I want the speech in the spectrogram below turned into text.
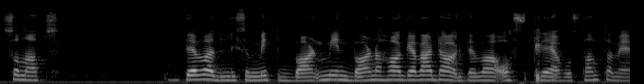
Sånn at det var liksom mitt barn, min barnehagehverdag. Det var oss tre hos tanta mi.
